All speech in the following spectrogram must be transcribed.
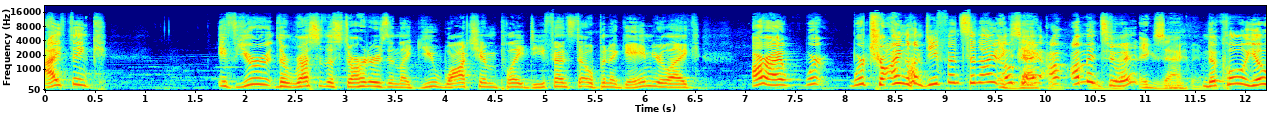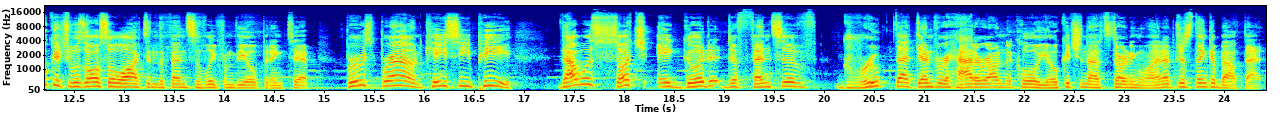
I think if you're the rest of the starters and like you watch him play defense to open a game, you're like, all right, we're we're trying on defense tonight. Okay, Exactly. I'm, I'm into it. Exactly. Nikola Jokic was also locked in defensively from the opening tip. Bruce Brown, KCP. That was such a good defensive group that Denver had around Nikola Jokic in that starting lineup. Just think about that.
